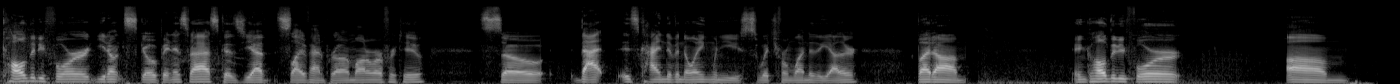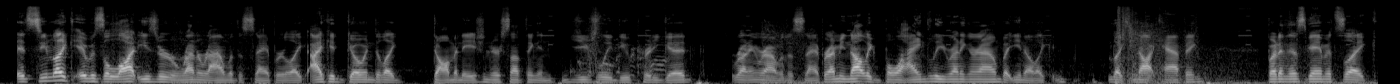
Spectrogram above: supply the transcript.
Call of Duty 4, you don't scope in as fast because you have Sleight of Hand Pro in Modern Warfare 2. So that is kind of annoying when you switch from one to the other. But um, in Call of Duty 4, um, it seemed like it was a lot easier to run around with a sniper. Like I could go into like domination or something and usually do pretty good running around with a sniper. I mean, not like blindly running around, but you know, like like not camping. But in this game, it's like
